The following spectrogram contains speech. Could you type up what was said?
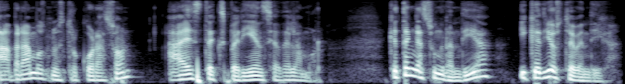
Abramos nuestro corazón a esta experiencia del amor. Que tengas un gran día y que Dios te bendiga.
